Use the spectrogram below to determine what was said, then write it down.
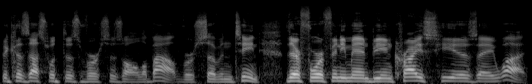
Because that's what this verse is all about. Verse 17. Therefore, if any man be in Christ, he is a what?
